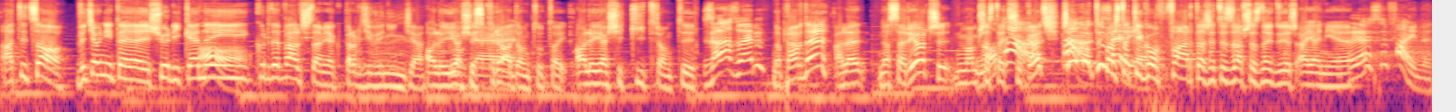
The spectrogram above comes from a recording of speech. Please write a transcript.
A ty co? Wyciągnij te shurikeny O. i kurde walcz tam jak prawdziwy ninja. Ale ja się Mogę. skradam tutaj, ale ja się kitram, ty. Znalazłem! Naprawdę? Ale na serio? Czy mam przestać tak, szukać? tak, Czemu ty masz serio. takiego farta, że ty zawsze znajdujesz, a ja No nie? ja jestem fajny.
